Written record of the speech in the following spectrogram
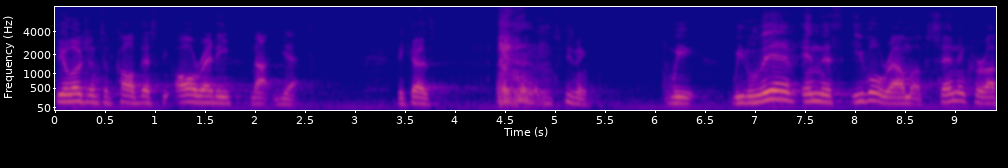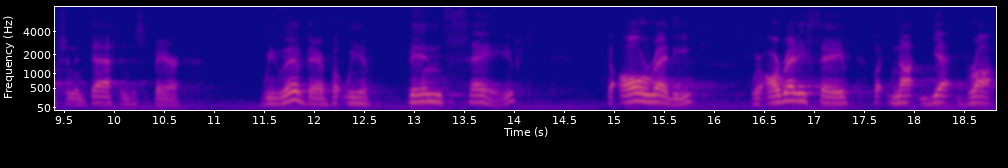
Theologians have called this the already not yet, because, excuse me, we, we live in this evil realm of sin and corruption and death and despair. We live there, but we have been saved. The already, we're already saved, but not yet brought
